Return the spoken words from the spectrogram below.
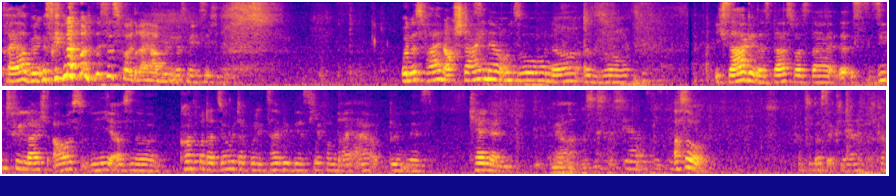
3A-Bündnis, genau, das ist voll 3A-Bündnis-mäßig. Und es fallen auch Steine und so, ne? Also ich sage, dass das, was da, es sieht vielleicht aus wie aus einer Konfrontation mit der Polizei, wie wir es hier vom 3A-Bündnis kennen. Ja? Was ist das? Ja, was ist das? Ach so. Kannst du das erklären? Ich kann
